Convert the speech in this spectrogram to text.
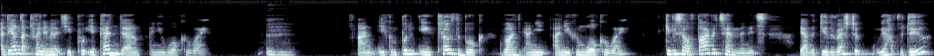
At the end of that 20 minutes, you put your pen down and you walk away. Mm-hmm. And you can put it, you close the book, right, and you, and you can walk away. Give yourself five or 10 minutes. You either do the rest of what you have to do,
